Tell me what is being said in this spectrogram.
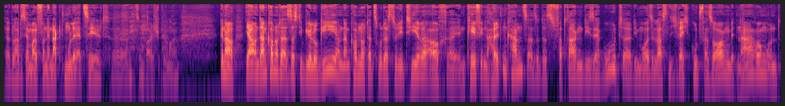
Äh, du hattest ja mal von der Nacktmulle erzählt, äh, zum Beispiel. genau. Ne? Genau, ja, und dann kommt noch, das ist die Biologie und dann kommt noch dazu, dass du die Tiere auch äh, in Käfigen halten kannst. Also das vertragen die sehr gut. Äh, die Mäuse lassen sich recht gut versorgen mit Nahrung und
